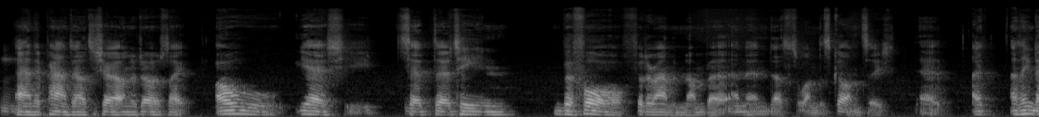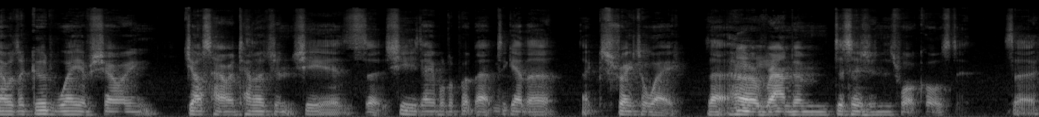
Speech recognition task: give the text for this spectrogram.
and it pans out to show it on the door. It's like, oh yeah, she said thirteen before for the random number, and then that's the one that's gone. So uh, I I think that was a good way of showing just how intelligent she is. That she's able to put that together like straight away. That her Mhm. random decision is what caused it. So.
